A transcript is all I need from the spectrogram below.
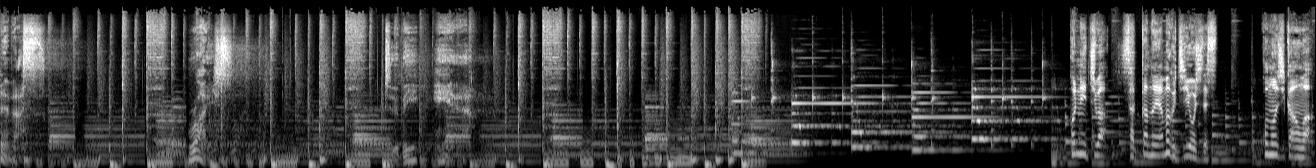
in us. Rice. To be here. こんにちは作家の山口洋二ですこの時間は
